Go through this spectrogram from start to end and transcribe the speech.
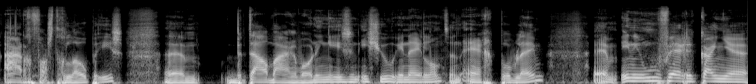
aardig vastgelopen is. Um, betaalbare woningen is een issue in Nederland, een erg probleem. Um, in hoeverre kan je,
